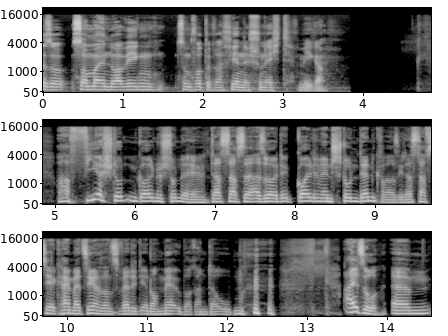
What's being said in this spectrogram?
also Sommer in Norwegen zum Fotografieren ist schon echt mega. Ah, vier Stunden goldene Stunde, hey. Das darfst du, also goldenen Stunden quasi. Das darfst du ja keinem erzählen, sonst werdet ihr noch mehr überrannt da oben. also, ähm,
